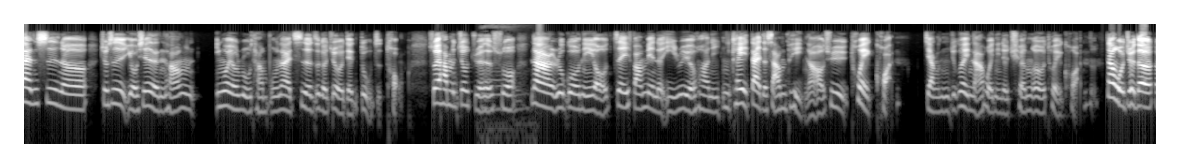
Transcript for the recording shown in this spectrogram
但是呢，就是有些人好像因为有乳糖不耐，吃了这个就有点肚子痛，所以他们就觉得说，那如果你有这一方面的疑虑的话，你你可以带着商品然后去退款，这样你就可以拿回你的全额退款。但我觉得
